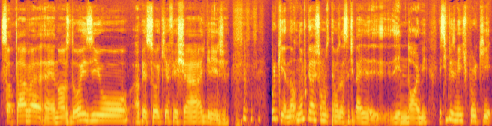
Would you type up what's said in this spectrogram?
só tava é, nós dois e o, a pessoa que ia fechar a igreja. Por quê? Não, não porque nós somos, temos a santidade enorme, mas simplesmente porque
